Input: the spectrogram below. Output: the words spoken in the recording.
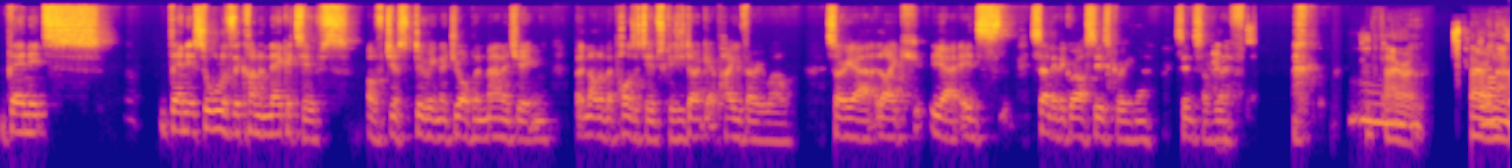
then it's then it's all of the kind of negatives of just doing a job and managing, but none of the positives because you don't get paid very well. So yeah, like yeah, it's certainly the grass is greener since I've left. fair, fair enough.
